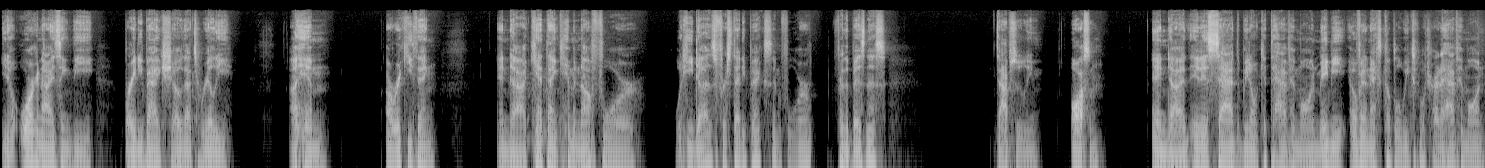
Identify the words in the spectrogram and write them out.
you know, organizing the Brady Bag show. That's really a him, a Ricky thing, and uh, can't thank him enough for what he does for Steady Picks and for for the business. It's absolutely awesome and uh, it is sad that we don't get to have him on. Maybe over the next couple of weeks, we'll try to have him on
